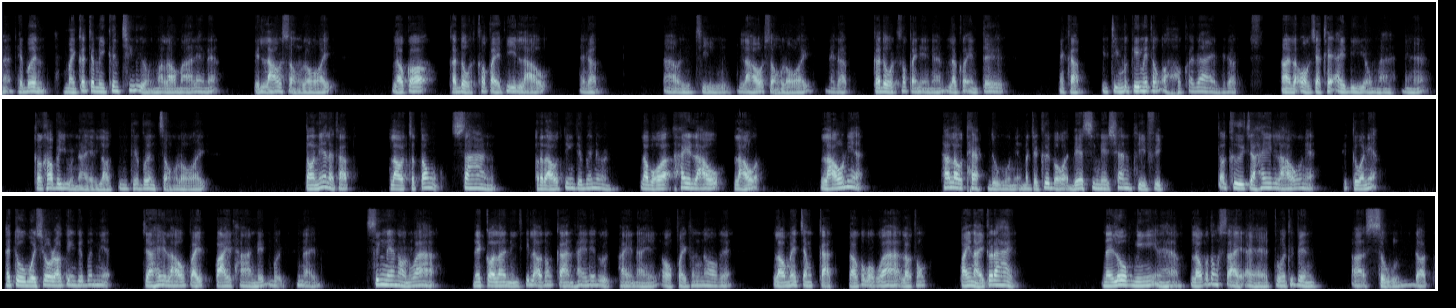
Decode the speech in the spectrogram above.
นะ table มันก็จะมีขึ้นชื่อของเรามาแล้วนะเป็น route สองร้อยเราก็กระโดดเข้าไปที่ route นะครับเอาที route สองร้อยนะครับ กระโดดเข้าไปในนั้นแล้วก็ enter นะครับ จริงๆ เมื่อกี้ไม่ต้องออกก็ได้นะครับเราออกจากแค่ ID ออกมานะฮะก็เข้าไปอยู่ใน routing table สองร้อย ตอนนี้แหละครับ เราจะต้องสร้าง routing table นั่นเราบอกว่าให้เราเราเราเนี่ย ถ้าเราแท็บดูเนี่ย มันจะขึ้นบอกว่า destination prefix ก็คือจะให้เราเนี่ยตัวเนี้ยไอตัว virtual routing table เนี่ย จะให้เราไปปลายทาง network ที่ไหน ซึ่งแน่นอนว่าในกรณีที่เราต้องการให้ network ภายในออกไปข้างนอกเนี่ยเราไม่จำกัด เราก็บอกว่าเราต้องไปไหนก็ได้ ในโลกนี้นะครับ เราก็ต้องใส่ไอตัวที่เป็นศูนย์ดอท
